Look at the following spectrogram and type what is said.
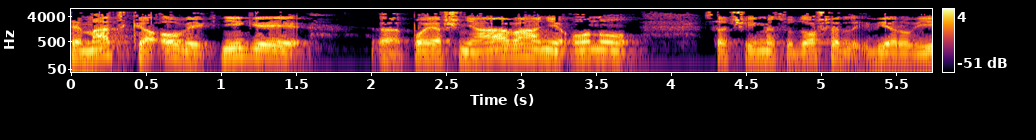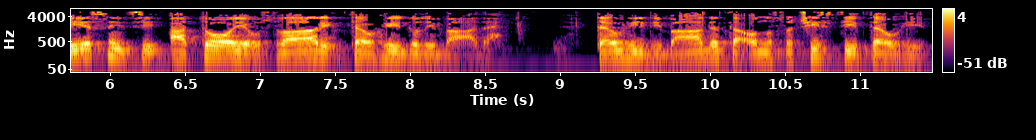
tematika ove knjige je pojašnjavanje ono sa čime su došli vjerovjesnici, a to je u stvari teuhid libade. Teuhid ibadeta, odnosno čisti teuhid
